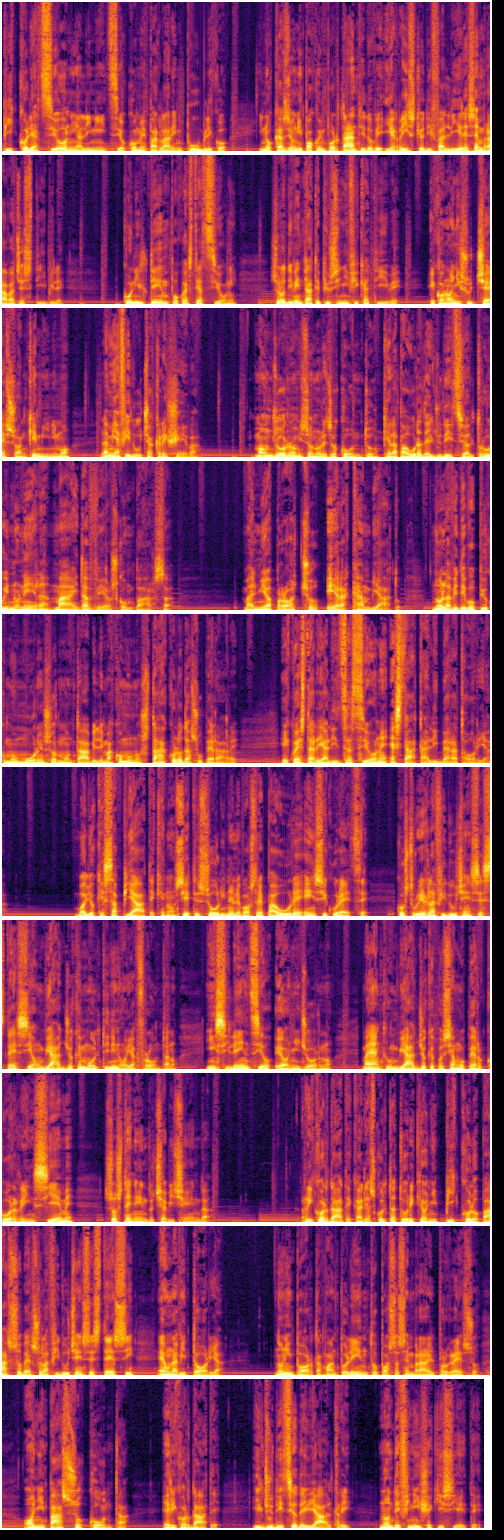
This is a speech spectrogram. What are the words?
piccole azioni all'inizio, come parlare in pubblico, in occasioni poco importanti dove il rischio di fallire sembrava gestibile. Con il tempo queste azioni sono diventate più significative e con ogni successo, anche minimo, la mia fiducia cresceva. Ma un giorno mi sono reso conto che la paura del giudizio altrui non era mai davvero scomparsa, ma il mio approccio era cambiato non la vedevo più come un muro insormontabile, ma come un ostacolo da superare. E questa realizzazione è stata liberatoria. Voglio che sappiate che non siete soli nelle vostre paure e insicurezze. Costruire la fiducia in se stessi è un viaggio che molti di noi affrontano, in silenzio e ogni giorno, ma è anche un viaggio che possiamo percorrere insieme sostenendoci a vicenda. Ricordate, cari ascoltatori, che ogni piccolo passo verso la fiducia in se stessi è una vittoria. Non importa quanto lento possa sembrare il progresso, ogni passo conta. E ricordate, il giudizio degli altri non definisce chi siete.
